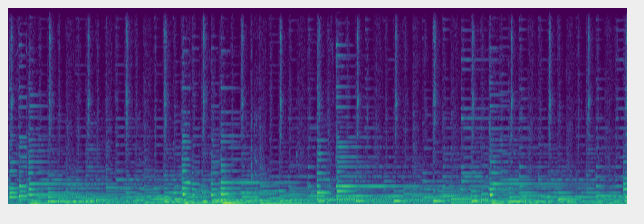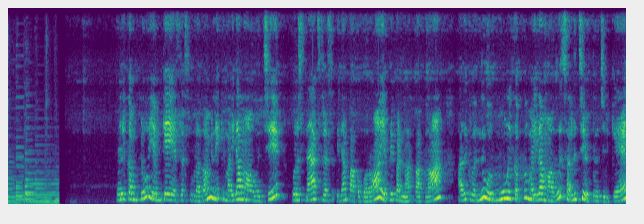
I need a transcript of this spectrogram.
வெல்கம் டு எம்கேஎஸ்எஸ் உலகம். இன்னைக்கு மைதா மாவு வச்சு ஒரு ஸ்நாக்ஸ் ரெசிபி தான் பார்க்க போகிறோம் எப்படி பண்ணலான்னு பார்க்கலாம். அதுக்கு வந்து ஒரு மூணு கப்பு மைதா மாவு சளிச்சு எடுத்து வச்சுருக்கேன்.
